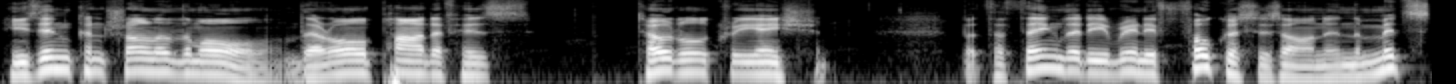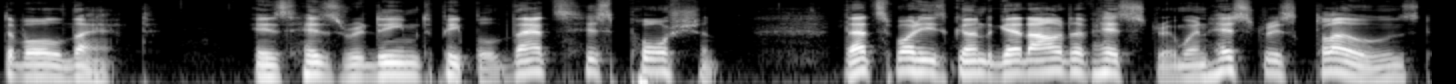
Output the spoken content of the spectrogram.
He's in control of them all. They're all part of his total creation. But the thing that he really focuses on in the midst of all that is his redeemed people. That's his portion. That's what he's going to get out of history. When history is closed,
